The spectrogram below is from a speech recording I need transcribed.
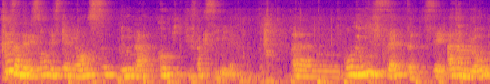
très intéressant l'expérience de la copie, du facsimile. Euh, en 2007, c'est Adam Lowe,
